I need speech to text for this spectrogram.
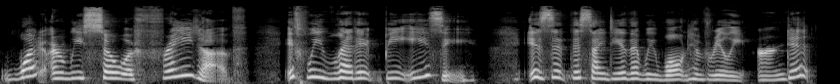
What are we so afraid of if we let it be easy? Is it this idea that we won't have really earned it?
